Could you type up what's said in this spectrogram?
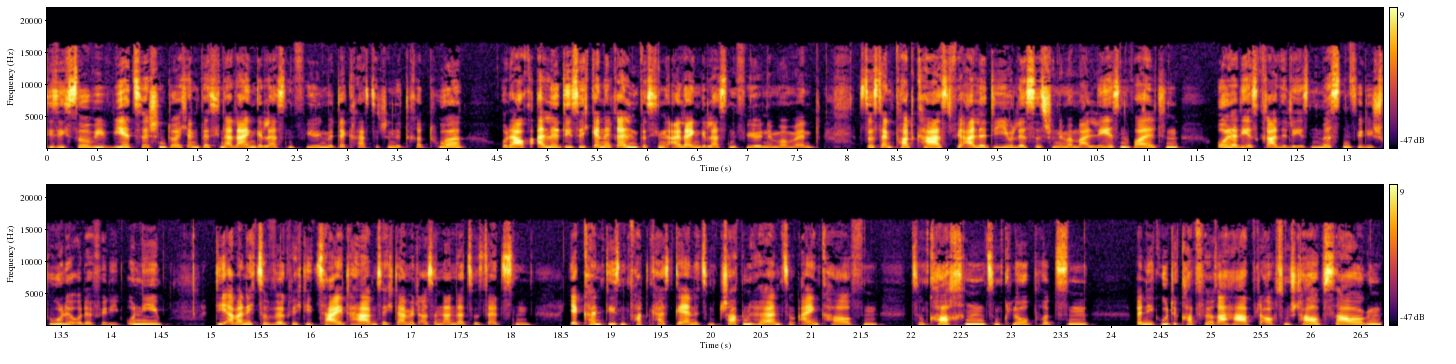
die sich so wie wir zwischendurch ein bisschen alleingelassen fühlen mit der klassischen Literatur oder auch alle, die sich generell ein bisschen alleingelassen fühlen im Moment. Es ist ein Podcast für alle, die Ulysses schon immer mal lesen wollten oder die es gerade lesen müssten für die Schule oder für die Uni, die aber nicht so wirklich die Zeit haben, sich damit auseinanderzusetzen. Ihr könnt diesen Podcast gerne zum Joggen hören, zum Einkaufen, zum Kochen, zum Kloputzen, wenn ihr gute Kopfhörer habt, auch zum Staubsaugen,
